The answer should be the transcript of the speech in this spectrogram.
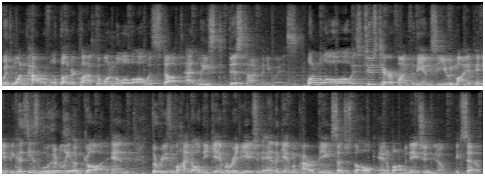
with one powerful thunderclap, the one below all was stopped, at least this time anyways. One Below always too terrifying for the MCU in my opinion because he's literally a god, and the reason behind all the gamma radiation and the gamma power being such as the Hulk and Abomination, you know, etc.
